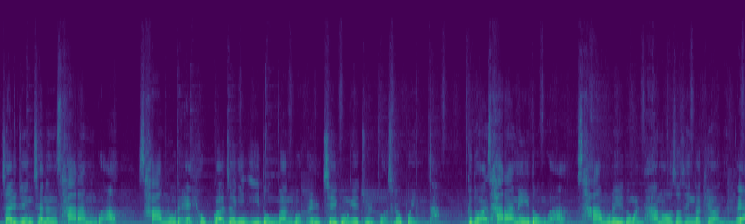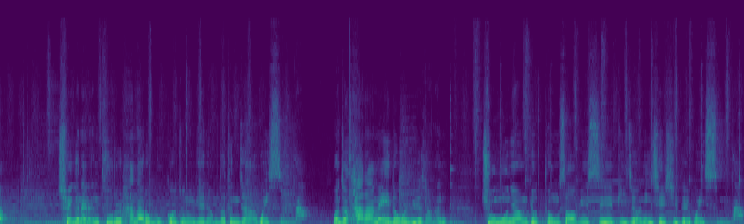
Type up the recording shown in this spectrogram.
자율주행차는 사람과 사물의 효과적인 이동 방법을 제공해 줄 것으로 보입니다. 그동안 사람의 이동과 사물의 이동을 나눠서 생각해 왔는데요. 최근에는 둘을 하나로 묶어주는 개념도 등장하고 있습니다. 먼저 사람의 이동을 위해서는 주문형 교통 서비스의 비전이 제시되고 있습니다.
